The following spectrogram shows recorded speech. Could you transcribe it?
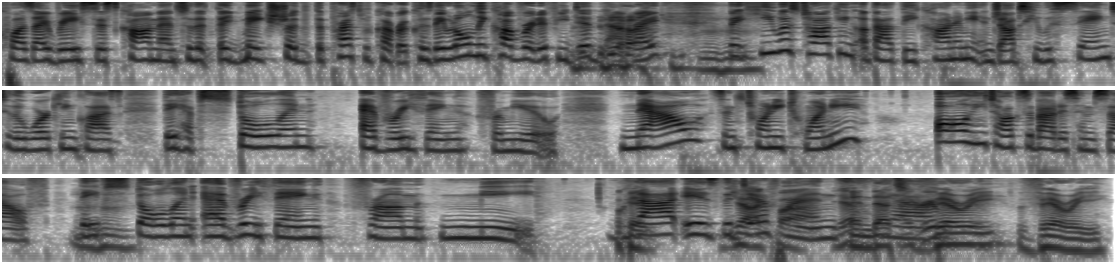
quasi racist comments so that they'd make sure that the press would cover it because they would only cover it if he did that, Yeah. right? Mm-hmm. But he was talking about the economy and jobs. He was saying to the working class, they have stolen everything from you. Now, since 2020, all he talks about is himself. They've mm-hmm. stolen everything from me. Okay. That is the Jackpot. difference. Yeah. and that's Yeah. very, very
